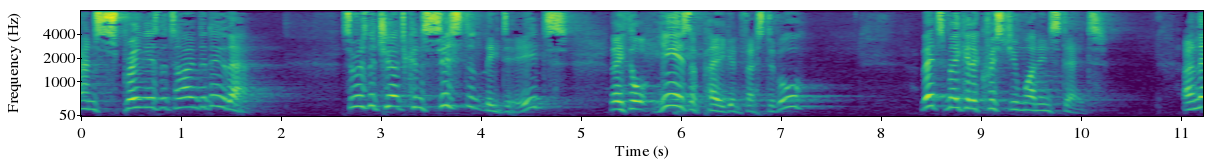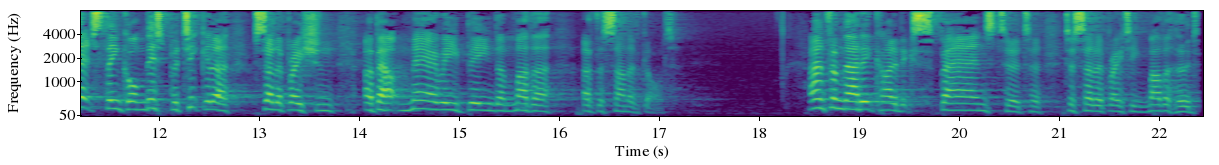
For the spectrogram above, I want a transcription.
and spring is the time to do that. So, as the church consistently did, they thought, here's a pagan festival, let's make it a Christian one instead. And let's think on this particular celebration about Mary being the mother of the Son of God. And from that, it kind of expands to, to, to, celebrating motherhood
